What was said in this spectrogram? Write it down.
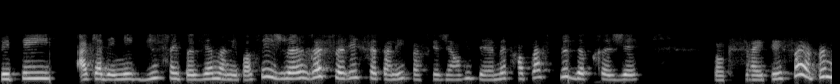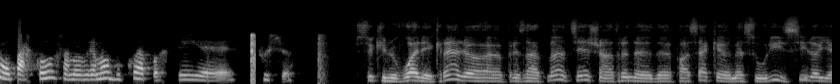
VP académique du symposium l'année passée et je le referai cette année parce que j'ai envie de mettre en place plus de projets. Donc, ça a été ça un peu mon parcours. Ça m'a vraiment beaucoup apporté tout ça ceux qui nous voient à l'écran, là, présentement, tiens, je suis en train de, passer avec ma souris ici. Là, il, y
